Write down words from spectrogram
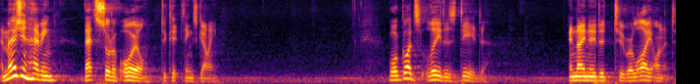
Imagine having that sort of oil to keep things going. Well, God's leaders did, and they needed to rely on it.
